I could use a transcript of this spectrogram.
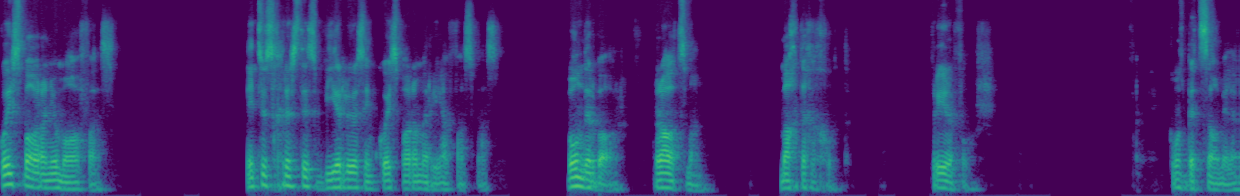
Kwesbaar aan jou ma vas net soos Christus weerloos en kwesbaar aan Maria vas was. Wonderbaar, raadsman, magtige God, vredevors. Kom ons bid saam julle.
